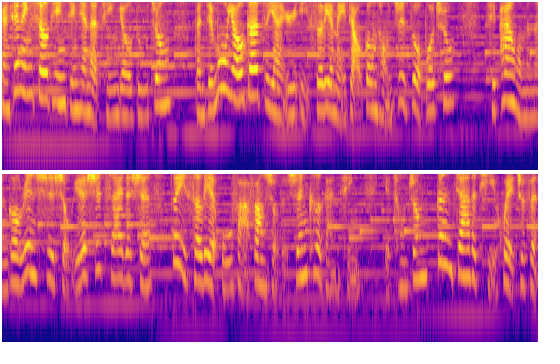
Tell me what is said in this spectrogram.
感谢您收听今天的《情有独钟》。本节目由鸽子眼与以色列美角共同制作播出，期盼我们能够认识守约施慈爱的神对以色列无法放手的深刻感情，也从中更加的体会这份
